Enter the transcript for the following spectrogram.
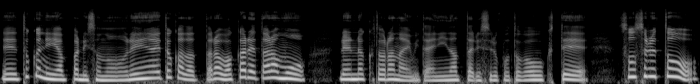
で特にやっぱりその恋愛とかだったら別れたらもう連絡取らないみたいになったりすることが多くてそうすると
